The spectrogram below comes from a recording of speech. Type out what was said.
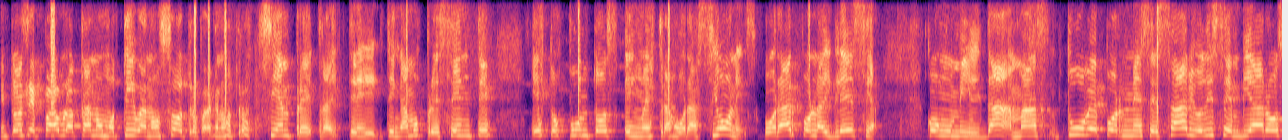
Entonces Pablo acá nos motiva a nosotros para que nosotros siempre tengamos presente estos puntos en nuestras oraciones. Orar por la iglesia con humildad, más tuve por necesario, dice, enviaros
